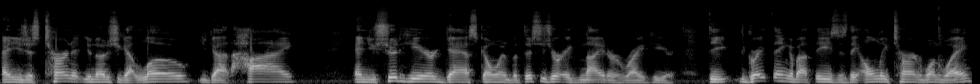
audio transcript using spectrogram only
And you just turn it. You notice you got low, you got high, and you should hear gas going, but this is your igniter right here. The, the great thing about these is they only turn one way,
